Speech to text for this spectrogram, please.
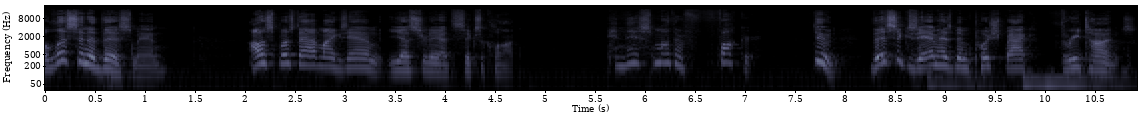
But listen to this, man. I was supposed to have my exam yesterday at 6 o'clock. And this motherfucker, dude, this exam has been pushed back three times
